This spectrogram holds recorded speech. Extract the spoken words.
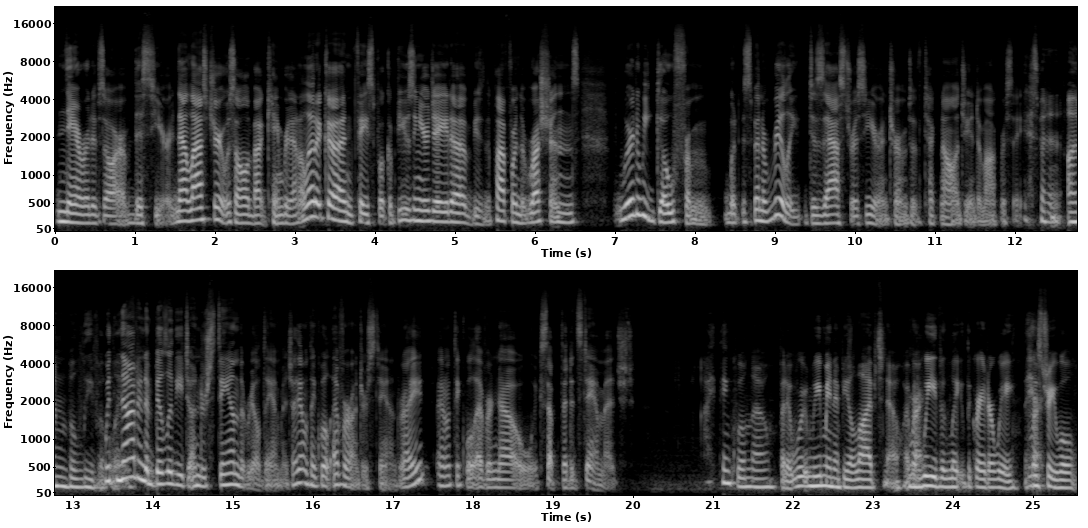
narratives are of this year? Now, last year it was all about Cambridge Analytica and Facebook abusing your data, abusing the platform, the Russians. Where do we go from what has been a really disastrous year in terms of technology and democracy? It's been an unbelievable. With not an ability to understand the real damage. I don't think we'll ever understand, right? I don't think we'll ever know except that it's damaged. I think we'll know, but it, we may not be alive to know. I mean, Right. we, the, the greater we, the history will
